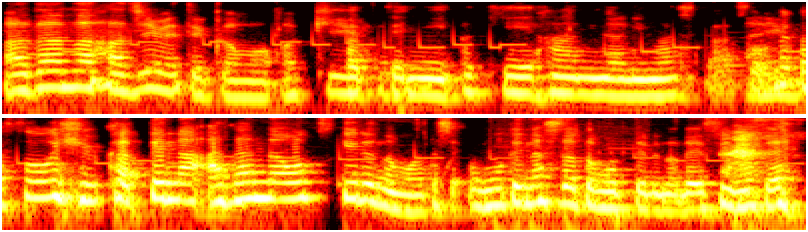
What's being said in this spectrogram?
あだ名初めてかも。秋勝手に秋藩になりました。そう、なんかそういう勝手なあだ名をつけるのも私おもてなしだと思ってるのですいません。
